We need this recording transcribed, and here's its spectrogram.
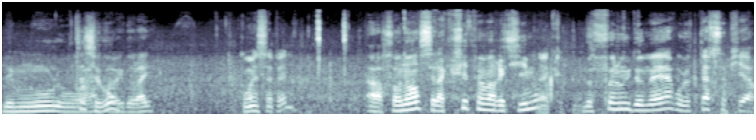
des moules ou Ça, bon. avec de l'ail. Comment elle s'appelle Alors son nom c'est la crypte maritime, La le fenouil de mer ou le perce-pierre.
